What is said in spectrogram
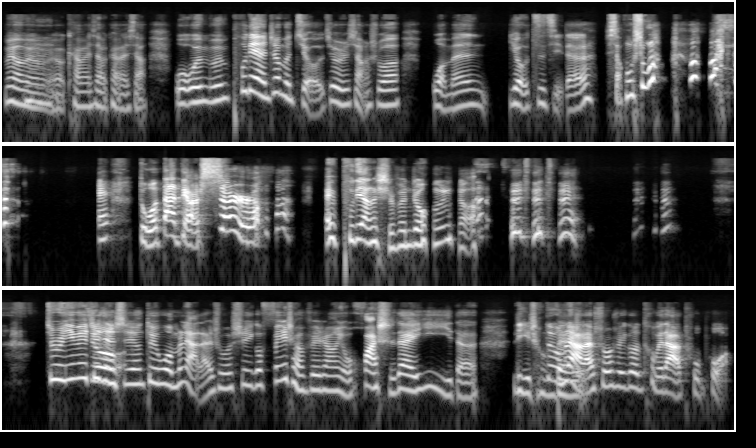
没有没有没有，嗯开玩笑开玩笑。我我们铺垫这么久，就是想说我们有自己的小红书了。哎多大点事儿啊！哎，铺垫了十分钟，你知道吗？对对对，就是因为这件事情对于我们俩来说是一个非常非常有划时代意义的里程碑。对我们俩来说是一个特别大的突破，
